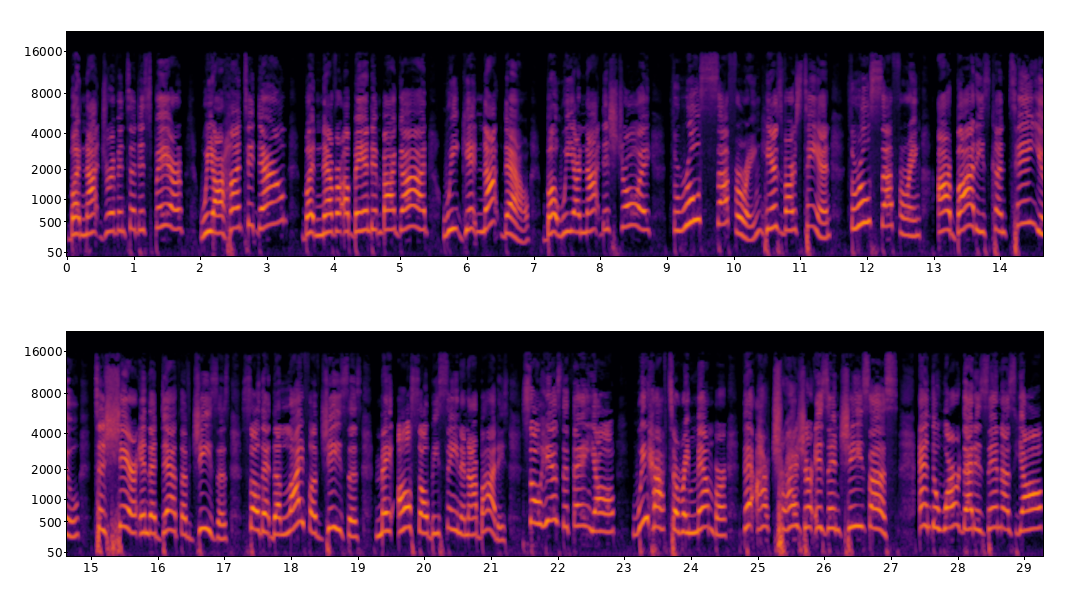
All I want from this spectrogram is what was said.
but not driven to despair. We are hunted down, but never abandoned by God. We get knocked down, but we are not destroyed through suffering, here's verse 10 through suffering, our bodies continue to share in the death of Jesus so that the life of Jesus may also be seen in our bodies. So here's the thing, y'all. We have to remember that our treasure is in Jesus and the word that is in us, y'all,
